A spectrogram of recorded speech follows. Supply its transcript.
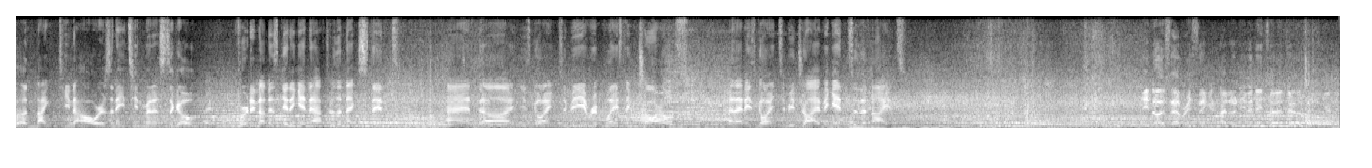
uh, 19 hours and 18 minutes to go. Ferdinand is getting in after the next stint and uh, he's going to be replacing Charles and then he's going to be driving into the night. He knows everything. I don't even need to do the vlog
